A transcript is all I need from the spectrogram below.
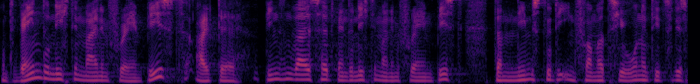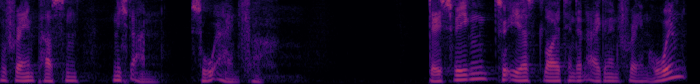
Und wenn du nicht in meinem Frame bist, alte Binsenweisheit, wenn du nicht in meinem Frame bist, dann nimmst du die Informationen, die zu diesem Frame passen, nicht an. So einfach. Deswegen zuerst Leute in den eigenen Frame holen.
